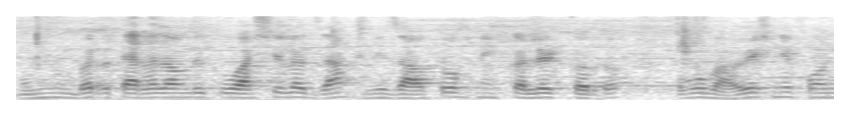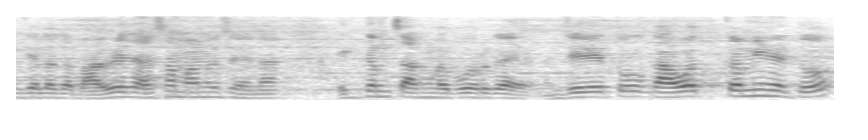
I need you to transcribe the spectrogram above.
म्हणून बरं त्याला जाऊन दे तू वाशीलाच जा. मी जातो आणि कलेक्ट करतो. बघू भावेशने फोन केला तर भावेश असा माणूस आहे ना एकदम चांगला पोरगा आहे. म्हणजे तो गावात कमी येतो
